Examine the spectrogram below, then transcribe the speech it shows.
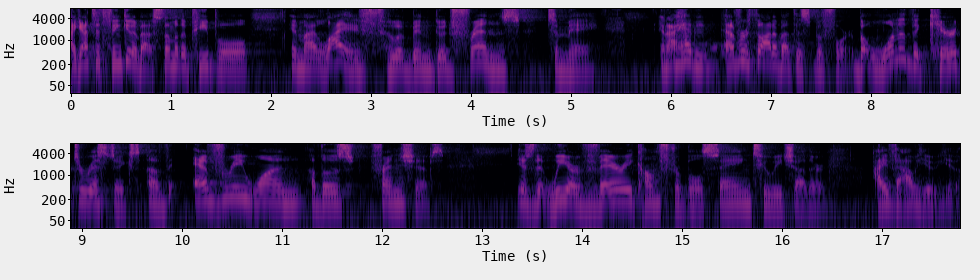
I got to thinking about some of the people in my life who have been good friends to me. And I hadn't ever thought about this before, but one of the characteristics of every one of those friendships is that we are very comfortable saying to each other, I value you.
